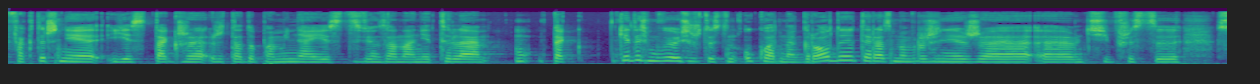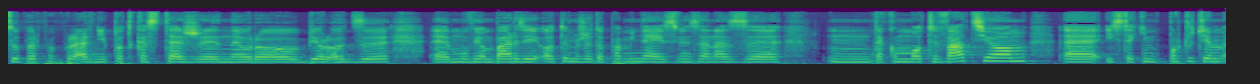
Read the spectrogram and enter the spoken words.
Faktycznie jest tak, że, że ta dopamina jest związana nie tyle tak Kiedyś mówiło się, że to jest ten układ nagrody, teraz mam wrażenie, że e, ci wszyscy super popularni podcasterzy, neurobiolodzy e, mówią bardziej o tym, że dopamina jest związana z mm, taką motywacją e, i z takim poczuciem,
